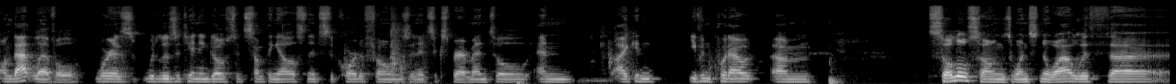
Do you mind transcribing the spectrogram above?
on that level. Whereas with Lusitanian Ghost, it's something else, and it's the chordophones, and it's experimental, and I can even put out um, solo songs once in a while with, uh,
